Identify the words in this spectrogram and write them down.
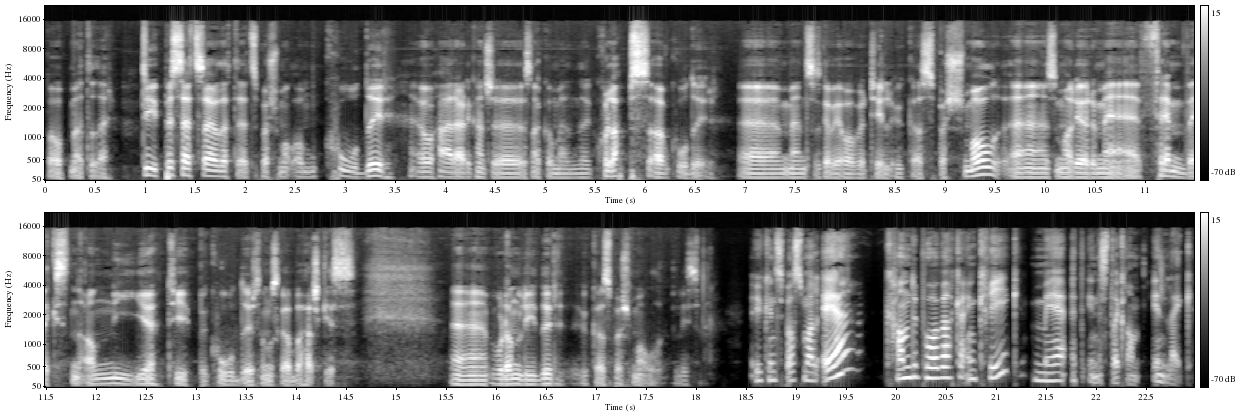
på oppmøtet der. Dypest sett så er jo dette et spørsmål om koder, og her er det kanskje snakk om en kollaps av koder. Uh, men så skal vi over til ukas spørsmål, uh, som har å gjøre med fremveksten av nye typer koder som skal beherskes. Uh, hvordan lyder ukas spørsmål, Lise? Ukens spørsmål er kan du påvirke en krig med et Instagram-innlegg?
